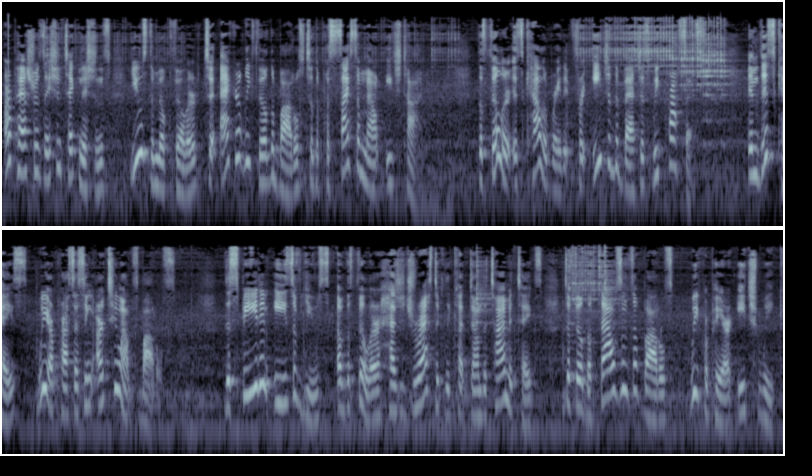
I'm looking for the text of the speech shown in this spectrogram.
Our pasteurization technicians use the milk filler to accurately fill the bottles to the precise amount each time. The filler is calibrated for each of the batches we process. In this case, we are processing our 2 ounce bottles. The speed and ease of use of the filler has drastically cut down the time it takes to fill the thousands of bottles we prepare each week.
